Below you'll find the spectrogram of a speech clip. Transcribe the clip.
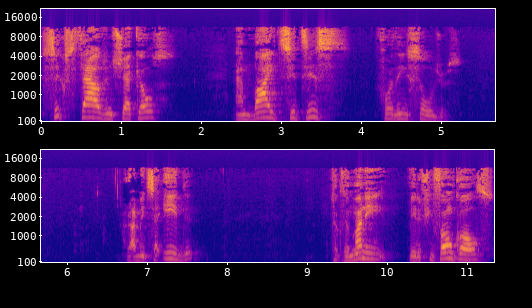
6,000 shekels and buy tzitzis for these soldiers. Rabbi Said took the money, made a few phone calls,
